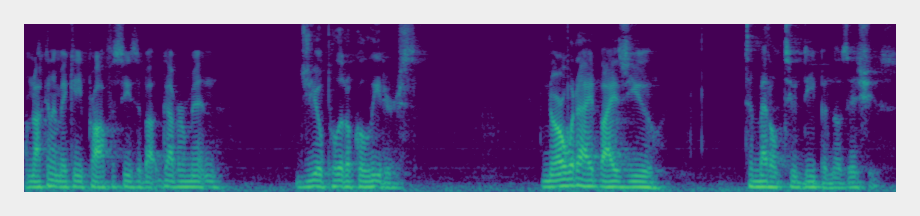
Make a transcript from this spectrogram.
I'm not going to make any prophecies about government and geopolitical leaders, nor would I advise you to meddle too deep in those issues.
